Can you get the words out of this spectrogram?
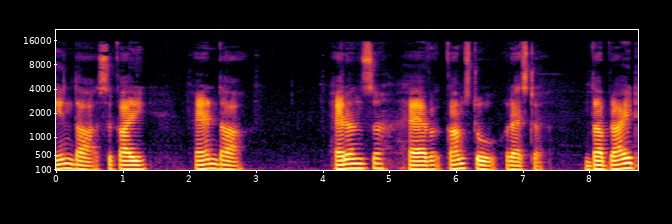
in the sky, and the herons have come to rest. The bride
